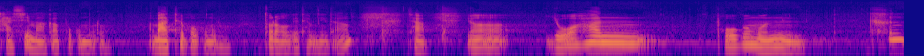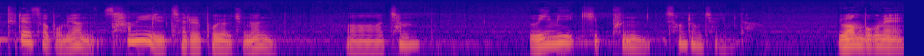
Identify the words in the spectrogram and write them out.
다시 마가복음으로 마태복음으로 돌아오게 됩니다. 자, 어, 요한 복음은 큰 틀에서 보면 삼위일체를 보여주는 어, 참 의미 깊은 성경책입니다. 요한복음의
